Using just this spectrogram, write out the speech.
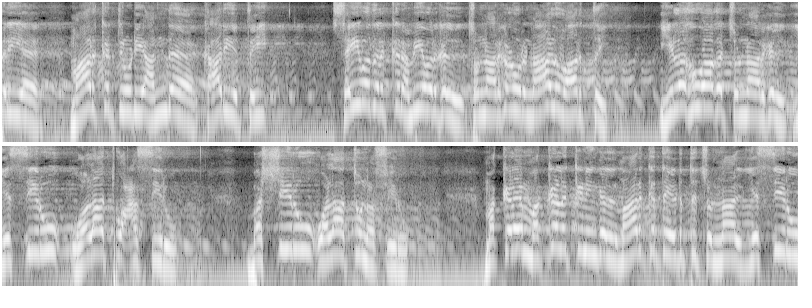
பெரிய மார்க்கத்தினுடைய அந்த காரியத்தை செய்வதற்கு நபி அவர்கள் சொன்னார்கள். ஒரு நாலு வார்த்தை இலகுவாக சொன்னார்கள். எஸ்ஸிரு ஒலாத்து அசிரு பஷீரு ஒலாத்து நஃபிரு மக்களே மக்களுக்கு நீங்கள் மார்க்கத்தை எடுத்து சொன்னால் எஸ்ஸிரு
